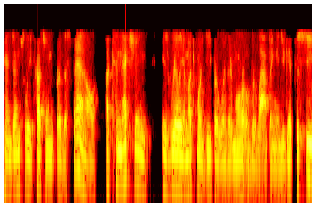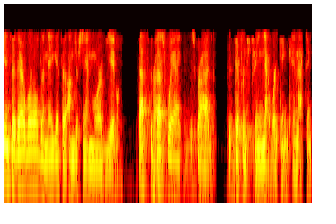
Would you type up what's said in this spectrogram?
tangentially touching for the sale, a connection is really a much more deeper where they're more overlapping and you get to see into their world and they get to understand more of you. That's the right. best way I can describe the difference between networking and connecting.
